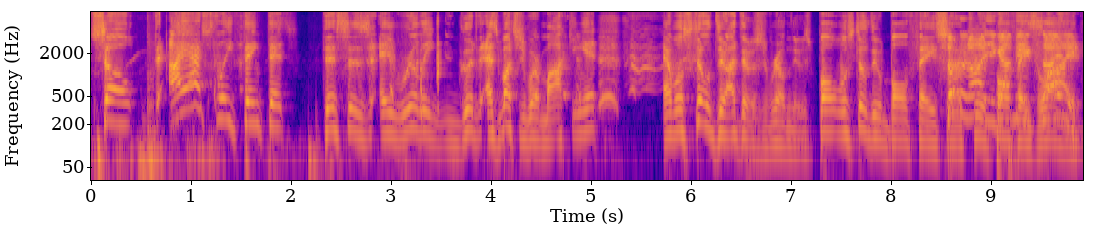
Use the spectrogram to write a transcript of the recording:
So I actually think that this is a really good, as much as we're mocking it, and we'll still do. I think it was real news. Bull, we'll still do boldface. So uh, did I. truth, You got me boldface lie. excited.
